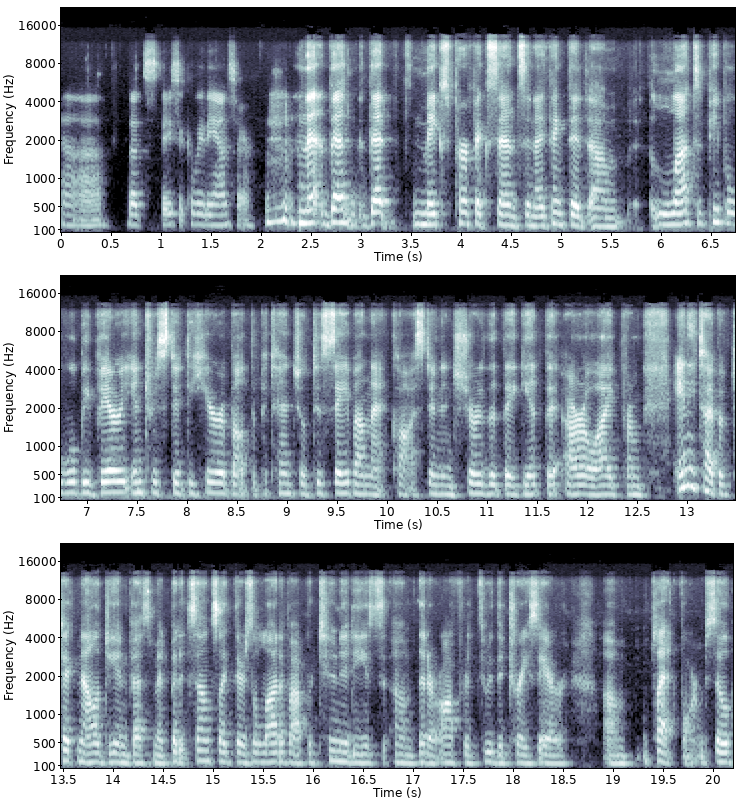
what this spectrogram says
uh, that's basically the answer. that that that makes perfect sense, and I think that um, lots of people will be very interested to hear about the potential to save on that cost and ensure that they get the ROI from any type of technology investment. But it sounds like there's a lot of opportunities um, that are offered through the Trace Air um, platform. So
